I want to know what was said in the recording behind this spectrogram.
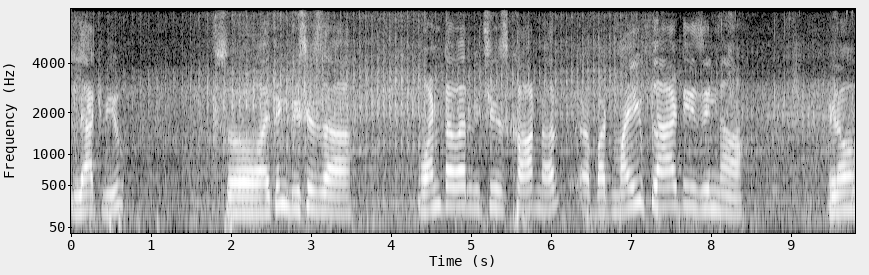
lake View. So I think this is uh, one tower which is corner, uh, but my flat is in uh, you know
